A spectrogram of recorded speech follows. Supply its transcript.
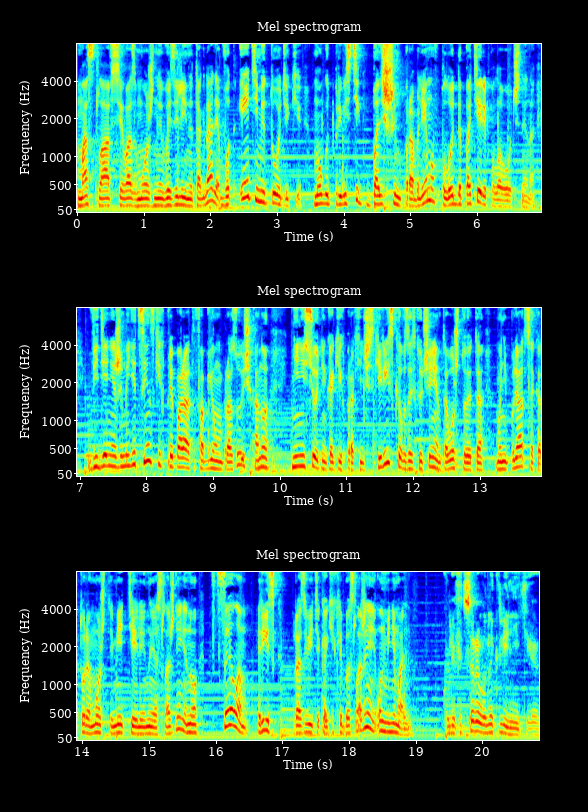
масла всевозможные, вазелин и так далее. Вот эти методики могут привести к большим проблемам вплоть до потери полового члена. Введение же медицинских препаратов объемообразующих, оно не несет никаких практически рисков, за исключением того, что это манипуляция, которая может иметь те или иные осложнения, но в целом риск развития каких-либо осложнений, он минимален квалифицированной клиники,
